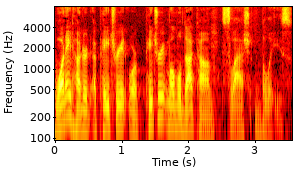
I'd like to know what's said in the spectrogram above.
1-800-A-PATRIOT or patriotmobile.com slash blaze.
